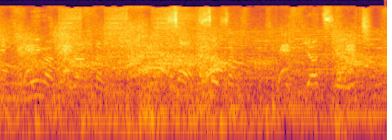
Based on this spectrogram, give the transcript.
陣に目がくらんださあ捜索奴を一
